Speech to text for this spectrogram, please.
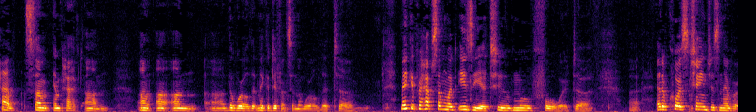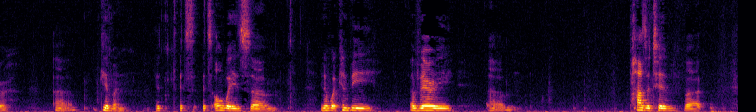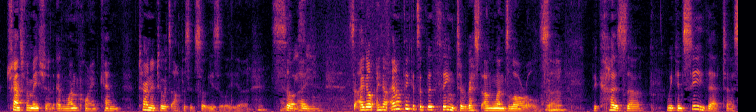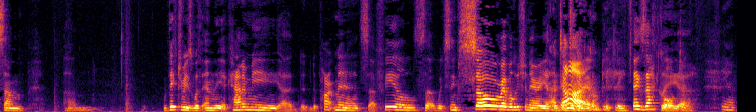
have some impact on on on, on uh, the world, that make a difference in the world, that uh, make it perhaps somewhat easier to move forward. Uh, uh, and of course, change is never uh, given. It it's it's always um, you know what can be a very um, positive uh, transformation at one point can turn into its opposite so easily. Uh, As so I see. so I don't I don't I don't think it's a good thing to rest on one's laurels uh, Mhm. because uh, we can see that uh, some um, victories within the academy, uh, d- departments, uh, fields, uh, which seemed so revolutionary at And the then they get time. completely. Exactly. Yeah. Yeah.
